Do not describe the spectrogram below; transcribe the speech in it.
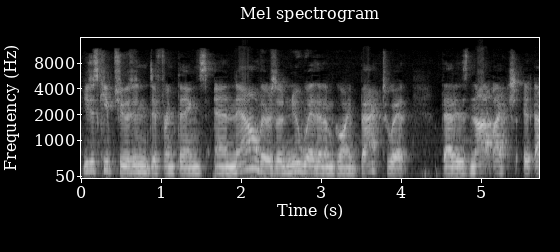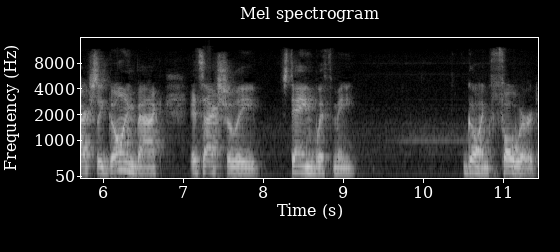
you just keep choosing different things. And now there's a new way that I'm going back to it that is not actually going back, it's actually staying with me going forward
